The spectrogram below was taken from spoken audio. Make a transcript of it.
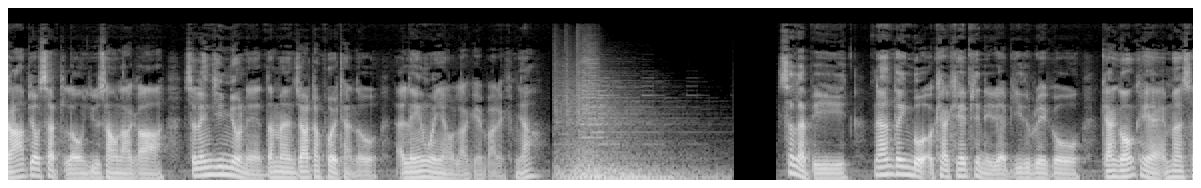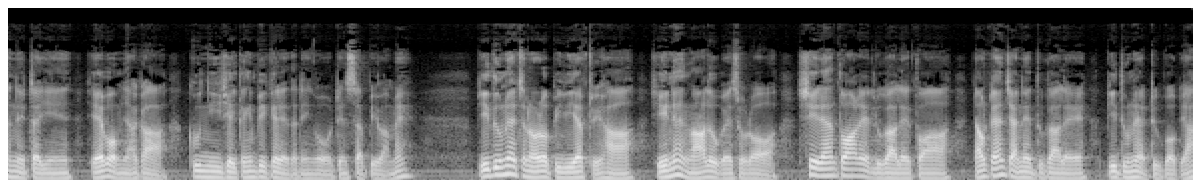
ကားပြောဆက်တစ်လုံးယူဆောင်လာကစလင်းကြီးမြို့နယ်တမန်ကြားတပ်ဖွဲ့ထံသို့အလင်းဝင်ရောက်လာခဲ့ပါတယ်ခင်ဗျာဆက်လက်ပြီးနှမ်းသိမ့်ဖို့အခက်အခဲဖြစ်နေတဲ့ပြည်သူတွေကိုကံကောင်းခရိုင်အမှတ်စနစ်တရင်ရဲဘော်များကကူညီရိတ်သိမ်းပေးခဲ့တဲ့တဲ့တင်ကိုတင်ဆက်ပေးပါမယ်။ ပြည်သူနဲ့ကျွန်တော်တို့ PDF တွေဟာရေနဲ့ငားလို့ပဲဆိုတော့ရှေ့တန်းသွားတဲ့လူကလည်းသွားနောက်တန်းကြံတဲ့သူကလည်းပြည်သူနဲ့အတူပေါ့ဗျာ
